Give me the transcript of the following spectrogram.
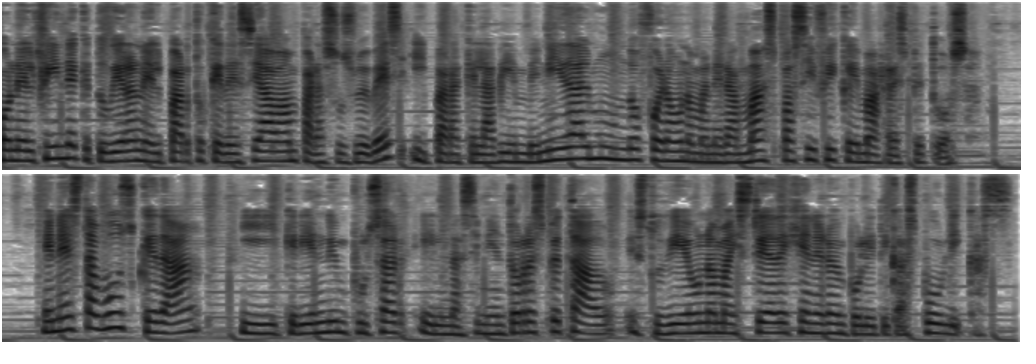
con el fin de que tuvieran el parto que deseaban para sus bebés y para que la bienvenida al mundo fuera una manera más pacífica y más respetuosa. En esta búsqueda y queriendo impulsar el nacimiento respetado, estudié una maestría de género en políticas públicas.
